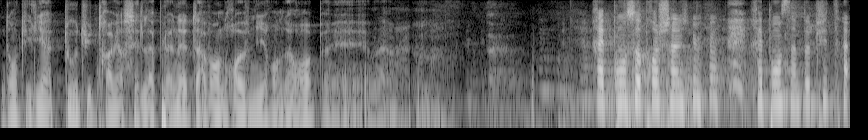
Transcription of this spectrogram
Donc il y a toute une traversée de la planète avant de revenir en Europe. Et voilà. Réponse au prochain Réponse un peu plus tard.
